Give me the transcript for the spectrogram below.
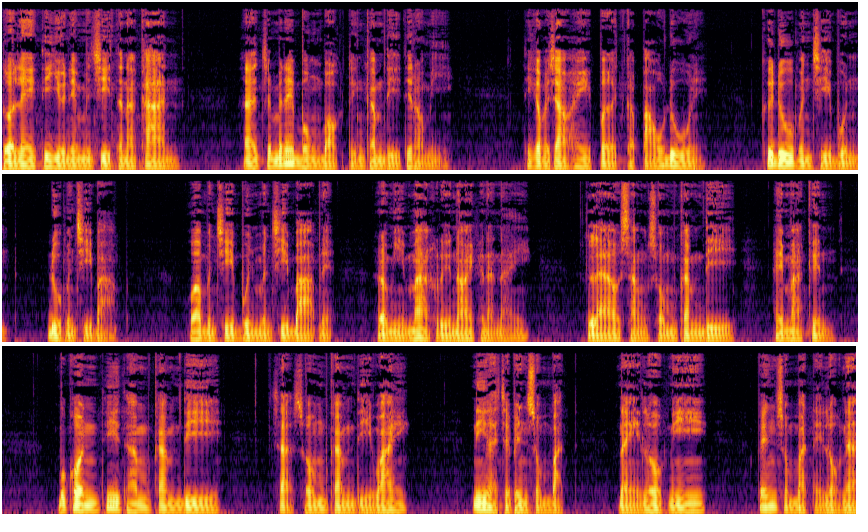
ตัวเลขที่อยู่ในบัญชีธนาคาร อาจจะไม่ได้บ่งบอกถึงกรรมดีที่เรามี ที่ข้าพเจ้าให้เปิดกระเป๋าดูนี่คือดูบัญชีบุญ ดูบัญชีบาป ว่าบัญชีบุญบัญชีบาปเนี่ยเรามีมากหรือน้อยขนาดไหน แล้วสั่งสมกรรมดีให้มากขึ้น บุคคลที่ทำกรรมดี สะสมกรรมดีไว้ นี่แหละจะเป็นสมบัติในโลกนี้ เป็นสมบัติในโลกหน้า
